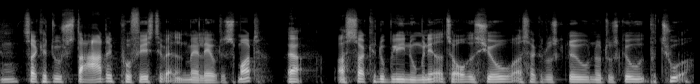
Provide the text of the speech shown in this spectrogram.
mm. så kan du starte på festivalen med at lave det småt, ja. Og så kan du blive nomineret til årets show, og så kan du skrive, når du skal ud på tur.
